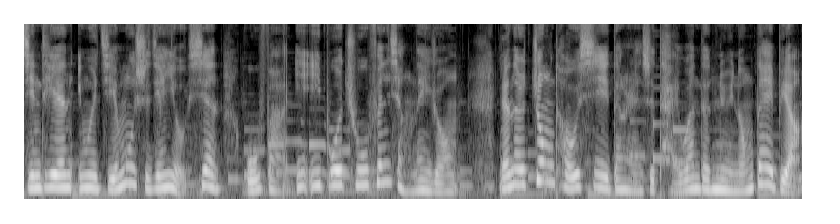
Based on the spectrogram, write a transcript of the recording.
今天因为节目时间有限，无法一一播出分享内容。然而重头戏当然是台湾的女农代表，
